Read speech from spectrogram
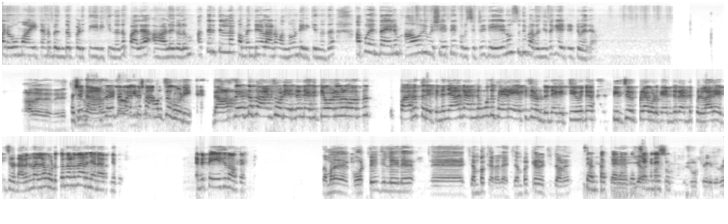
പടവുമായിട്ടാണ് ബന്ധപ്പെടുത്തിയിരിക്കുന്നത് പല ആളുകളും. അത്തരത്തിലുള്ള കമന്റുകളാണ് വന്നുകൊണ്ടിരിക്കുന്നത്. അപ്പോൾ എന്തായാലും ആ ഒരു വിഷയത്തെ കുറിച്ചിട്ട് രേണു സുധി പറഞ്ഞത് കേട്ടിട്ട് വരാം. പക്ഷെ ദാസേട്ടന് ഭയങ്കര ഫാൻസ് കൂടി. ദാസേട്ടന്റെ ഫാൻസ് കൂടി എന്റെ നെഗറ്റീവ് ആളുകൾ വന്ന് പരത്തരെ പിന്നെ ഞാൻ രണ്ട് മൂന്ന് പേരെ ഏൽപ്പിച്ചിട്ടുണ്ട്. നെഗറ്റീവിന് തിരിച്ച് റിപ്ലൈ കൊടുക്കാൻ. എന്റെ രണ്ട് പിള്ളേരെ ഏൽപ്പിച്ചിട്ടുണ്ട്. അവർ നല്ല കൊടുക്കുന്നുണ്ടെന്നാണ് ഞാൻ അറിഞ്ഞത്. എന്റെ പേജ് നോക്കാൻ നമ്മളെ കോട്ടയം ജില്ലയിലെ ചെമ്പക്കര അല്ലെ? ചെമ്പക്കര വെച്ചിട്ടാണ് ഷൂട്ട് ചെയ്തത്.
